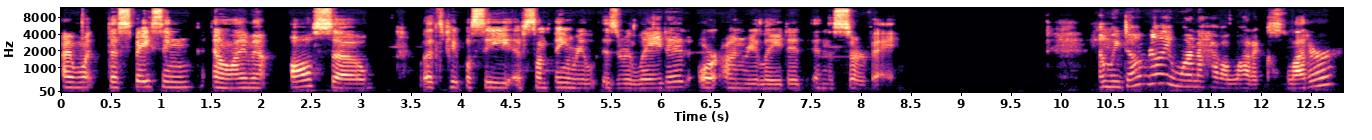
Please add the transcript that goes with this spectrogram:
I want the spacing and alignment also lets people see if something re is related or unrelated in the survey. And we don't really want to have a lot of clutter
